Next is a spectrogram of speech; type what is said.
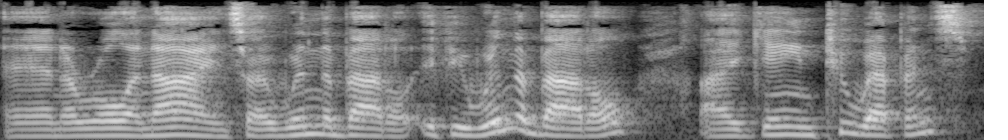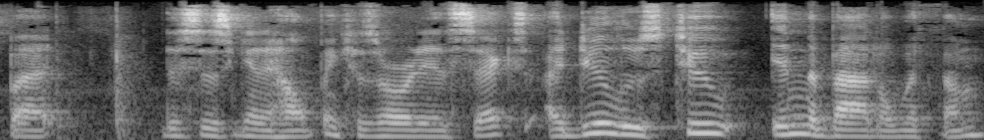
And I roll a nine, so I win the battle. If you win the battle, I gain two weapons, but this isn't going to help me because I already have six. I do lose two in the battle with them.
